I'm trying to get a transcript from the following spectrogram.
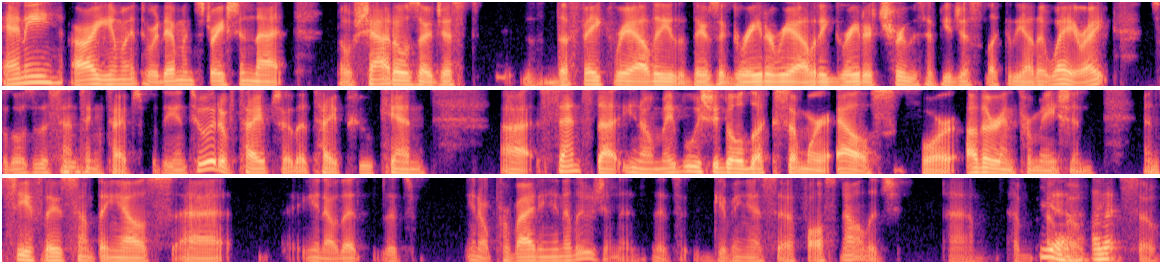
any argument or demonstration that those shadows are just the fake reality, that there's a greater reality, greater truth if you just look the other way, right? So those are the hmm. sensing types, but the intuitive types are the type who can uh, sense that, you know, maybe we should go look somewhere else for other information and see if there's something else uh, you know that that's you know providing an illusion that, that's giving us a false knowledge um, yeah and I, so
